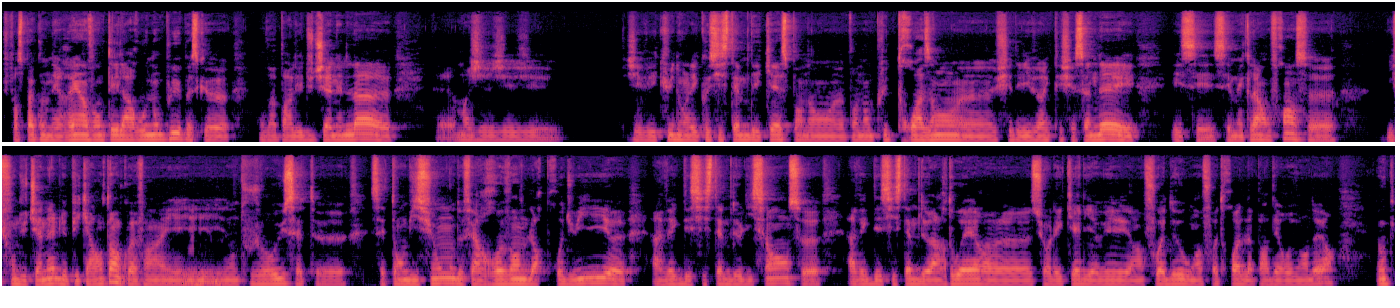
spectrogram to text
je pense pas qu'on ait réinventé la roue non plus, parce que on va parler du channel là. Euh, moi, j'ai vécu dans l'écosystème des caisses pendant, pendant plus de trois ans chez Deliverect et chez Sunday, et, et ces, ces mecs-là en France, ils font du channel depuis 40 ans. Quoi. Enfin, ils, mmh. ont toujours eu cette, cette ambition de faire revendre leurs produits avec des systèmes de licence, avec des systèmes de hardware sur lesquels il y avait un x2 ou un x3 de la part des revendeurs. Donc,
